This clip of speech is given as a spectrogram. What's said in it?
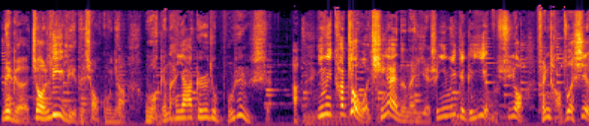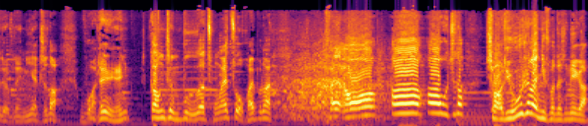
那个叫丽丽的小姑娘，我跟她压根儿就不认识啊。因为她叫我亲爱的呢，也是因为这个业务需要，逢场作戏，对不对？你也知道，我这人刚正不阿，从来坐怀不乱。还哦哦哦，我知道，小刘是吧？你说的是那个。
